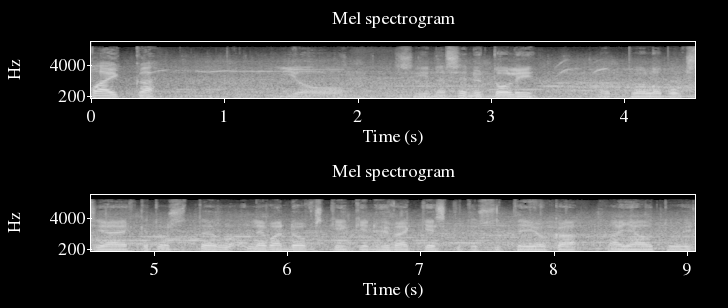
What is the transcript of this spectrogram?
paikka. Joo. Siinä se nyt oli loppujen lopuksi ja ehkä tuossa sitten Lewandowskinkin hyvä keskitys sitten, joka ajautui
